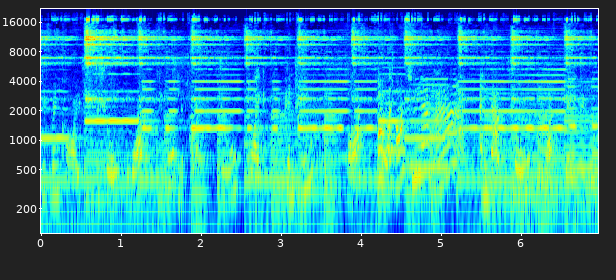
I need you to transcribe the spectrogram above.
different kind to show what people in the past do, like painting, art, oh, like art here, ah, and that show what they do,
